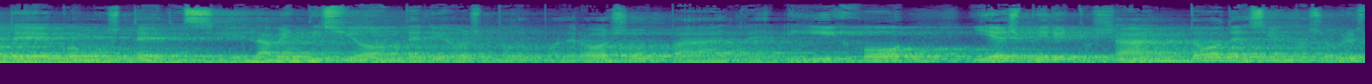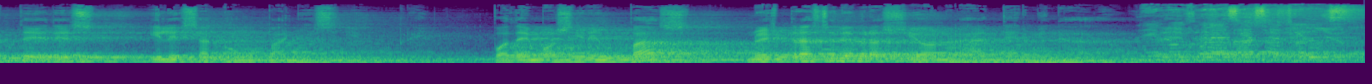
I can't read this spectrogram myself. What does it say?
Esté con ustedes y la bendición de Dios Todopoderoso, Padre, Hijo y Espíritu Santo descienda sobre ustedes y les acompañe siempre. Podemos ir en paz, nuestra celebración ha terminado. Demos gracias a Dios.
